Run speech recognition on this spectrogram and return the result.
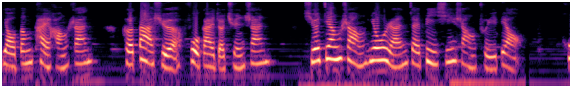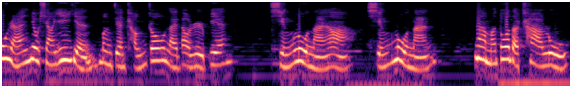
要登太行山，可大雪覆盖着群山。学江上悠然在碧溪上垂钓，忽然又像伊尹梦见乘舟来到日边。行路难啊，行路难！那么多的岔路。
